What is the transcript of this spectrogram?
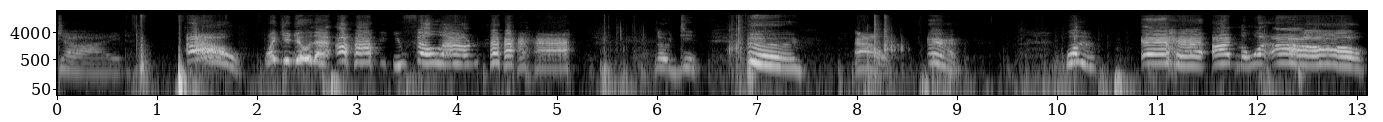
died. Ow! Why'd you do that? Ah, you fell down. No, it didn't. Uh, Ow. Uh, what? Eh, I'm the one. Ow!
